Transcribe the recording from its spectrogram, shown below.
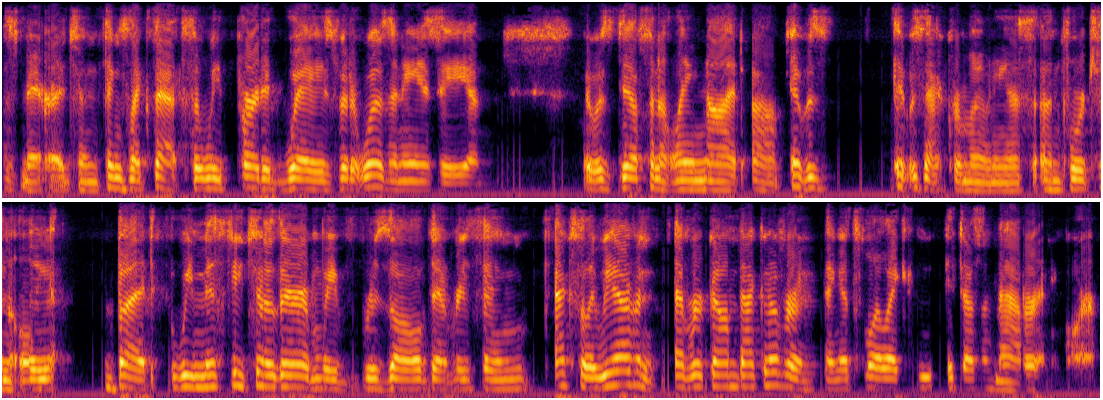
his marriage and things like that. So we parted ways, but it wasn't easy, and it was definitely not. Um, it was it was acrimonious, unfortunately. But we missed each other, and we've resolved everything. Actually, we haven't ever gone back over anything. It's more like it doesn't matter anymore.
